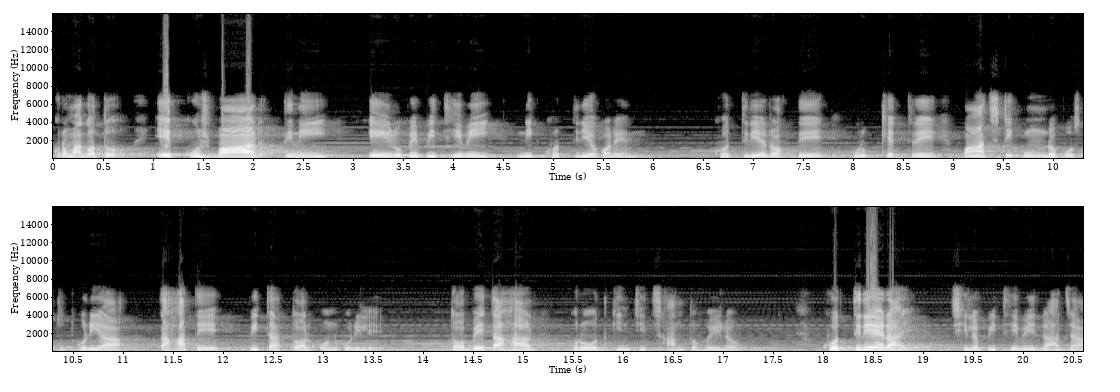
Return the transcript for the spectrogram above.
ক্রমাগত একুশ বার তিনি এই রূপে পৃথিবী নিক্ষত্রিয় করেন। ক্ষত্রিয়ের রক্তে কুরুক্ষেত্রে পাঁচটি কুণ্ড প্রস্তুত করিয়া তাহাতে পিতার তর্পণ করিলে। তবে তাহার ক্রোধ কিঞ্চিত শান্ত হইল। ক্ষত্রিয়েরাই ছিল পৃথিবীর রাজা।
